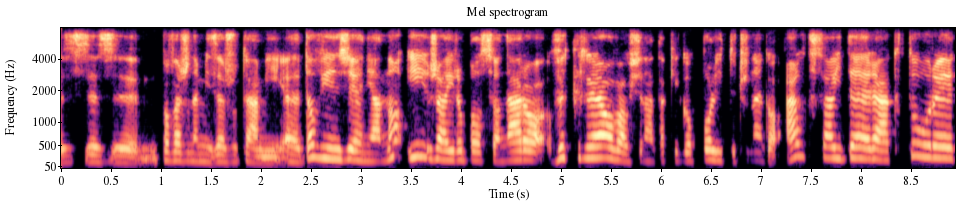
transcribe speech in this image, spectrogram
z, z poważnymi zarzutami e, do więzienia. No i Jair Bolsonaro wykreował się na takiego politycznego outsidera, który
